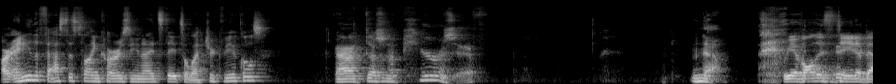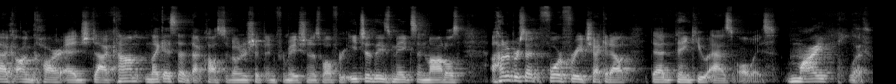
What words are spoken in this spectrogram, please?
Are any of the fastest selling cars in the United States electric vehicles? Uh, it doesn't appear as if. No. We have all this data back on caredge.com. And like I said, that cost of ownership information as well for each of these makes and models. 100% for free. Check it out. Dad, thank you as always. My pleasure.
